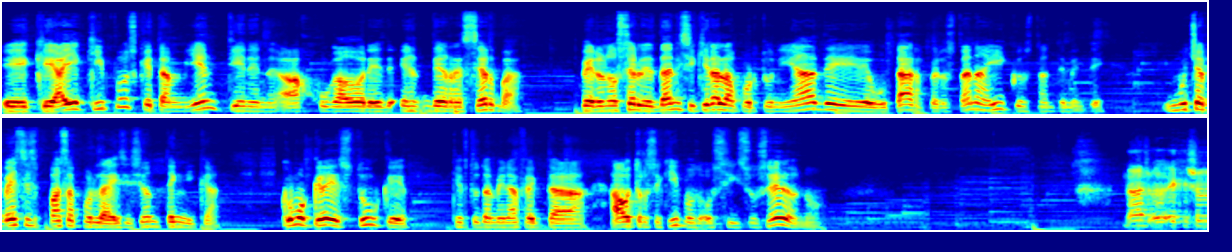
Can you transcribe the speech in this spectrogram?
eh, que hay equipos que también tienen a jugadores de, de reserva, pero no se les da ni siquiera la oportunidad de debutar, pero están ahí constantemente muchas veces pasa por la decisión técnica. ¿Cómo crees tú que, esto también afecta a otros equipos o si sucede o no? No, es que yo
